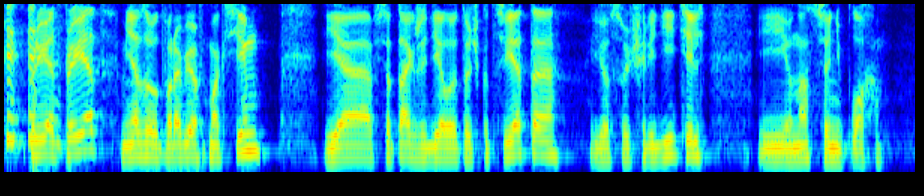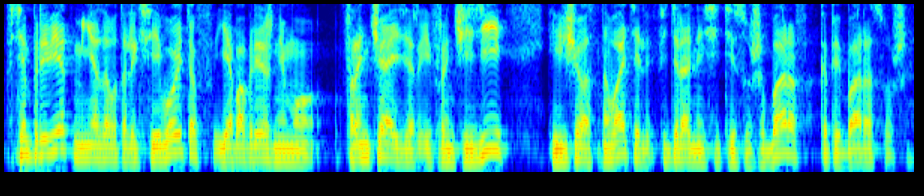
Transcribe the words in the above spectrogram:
Привет, привет. Меня зовут Воробьев Максим. Я все так же делаю точку цвета, ее соучредитель, и у нас все неплохо. Всем привет, меня зовут Алексей Войтов, я по-прежнему франчайзер и франчайзи, и еще основатель федеральной сети суши-баров Капибара Суши.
